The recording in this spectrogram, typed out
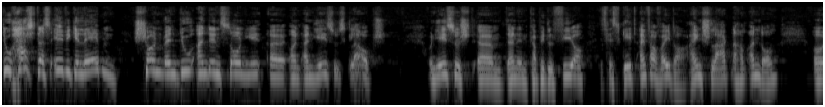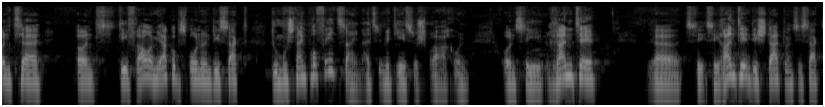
Du hast das ewige Leben schon, wenn du an den Sohn, äh, an, an Jesus glaubst. Und Jesus ähm, dann in Kapitel 4, es, geht einfach weiter, ein Schlag nach dem anderen. Und, äh, und die Frau im Jakobsbrunnen, die sagt, du musst ein Prophet sein, als sie mit Jesus sprach. Und, und sie rannte, äh, sie, sie rannte in die Stadt und sie sagt,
